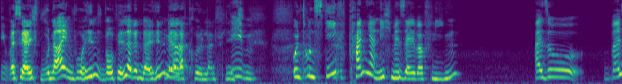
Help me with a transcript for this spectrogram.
Ich weiß gar nicht, wo, nein, wohin, wo will er denn da hin, wenn ja, er nach Grönland fliegt? Eben. Und, und Steve kann ja nicht mehr selber fliegen. Also, weiß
